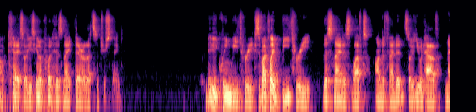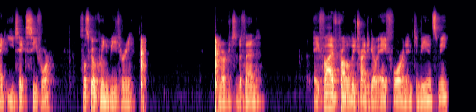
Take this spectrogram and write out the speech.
Okay, so he's going to put his knight there. That's interesting. Maybe queen b3, because if I play b3, this knight is left undefended, so he would have knight e takes c4. So let's go queen b3 in order to defend. a5, probably trying to go a4 and inconvenience me.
